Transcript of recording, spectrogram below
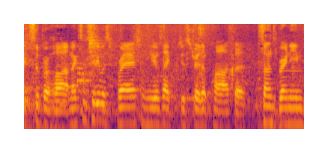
it's super hot. Mexico City was fresh, and here it's like just straight up hot. The sun's burning.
